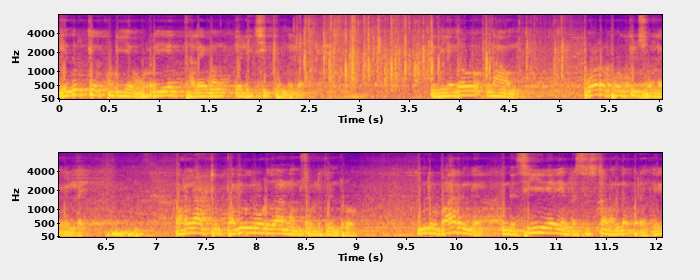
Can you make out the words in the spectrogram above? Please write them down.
எதிர்க்கக்கூடிய ஒரே தலைவன் எழுச்சி தமிழர் இது ஏதோ நாம் போகிற போக்கில் சொல்லவில்லை. வரலாற்று பதிவுகளோடு தான் நாம் சொல்லுகின்றோம் இன்று பாருங்கள் இந்த சிஏ என்ற சிஸ்டம் வந்த பிறகு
